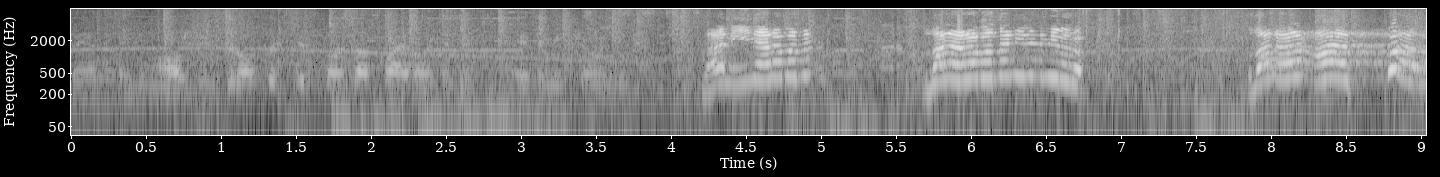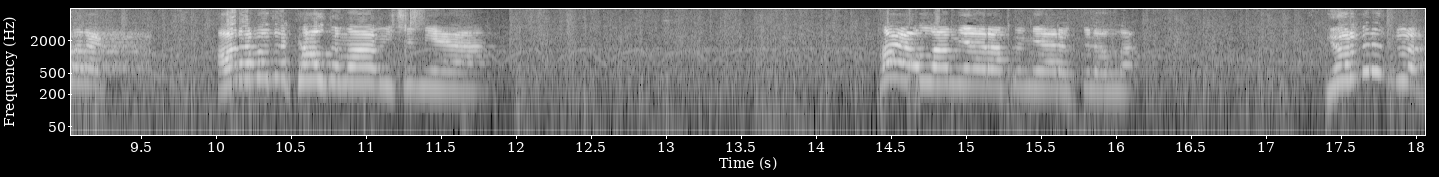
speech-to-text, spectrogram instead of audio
Dayanın. 641 Social Fire oynadı. Edim iki oldu. Lan in arabadan. Lan arabadan inemiyorum. Ulan ara amanak. Arabada kaldım abicim ya. Hay Allah'ım ya Rabbim ya Resulallah. Gördünüz mü?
